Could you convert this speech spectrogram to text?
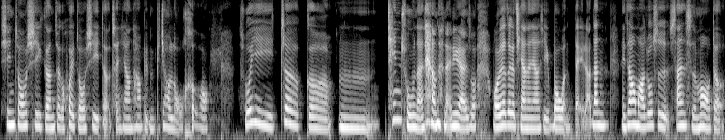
新州系跟这个惠州系的沉香，它比比较柔和哦。所以这个嗯，清除能量的能力来说，我觉得这个奇楠沉香是没问题啦。但你知道吗？就是三十 ml 的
